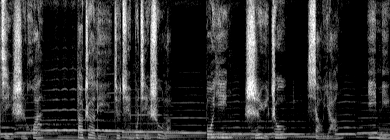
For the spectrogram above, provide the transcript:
几时欢》到这里就全部结束了。播音：石宇洲、小杨、一鸣、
